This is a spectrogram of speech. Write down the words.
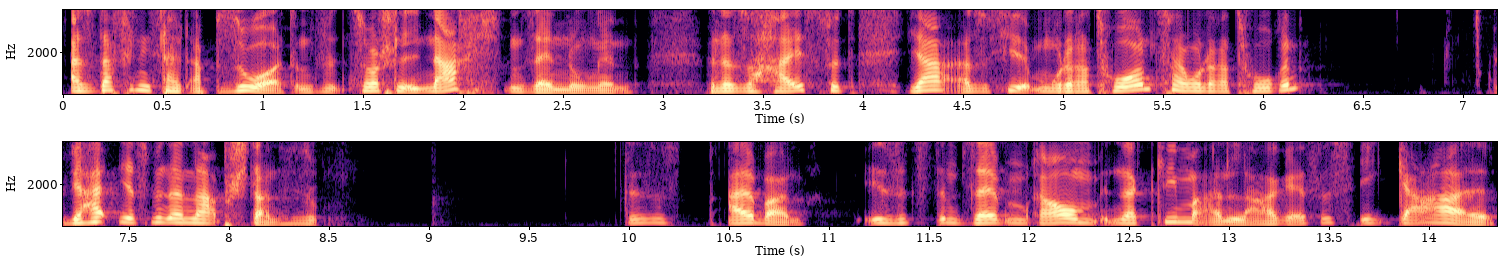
also da finde ich es halt absurd. Und zum Beispiel Nachrichtensendungen, wenn da so heißt wird, ja, also hier Moderatoren, zwei Moderatoren, wir halten jetzt miteinander Abstand. So, das ist albern. Ihr sitzt im selben Raum in der Klimaanlage, es ist egal.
